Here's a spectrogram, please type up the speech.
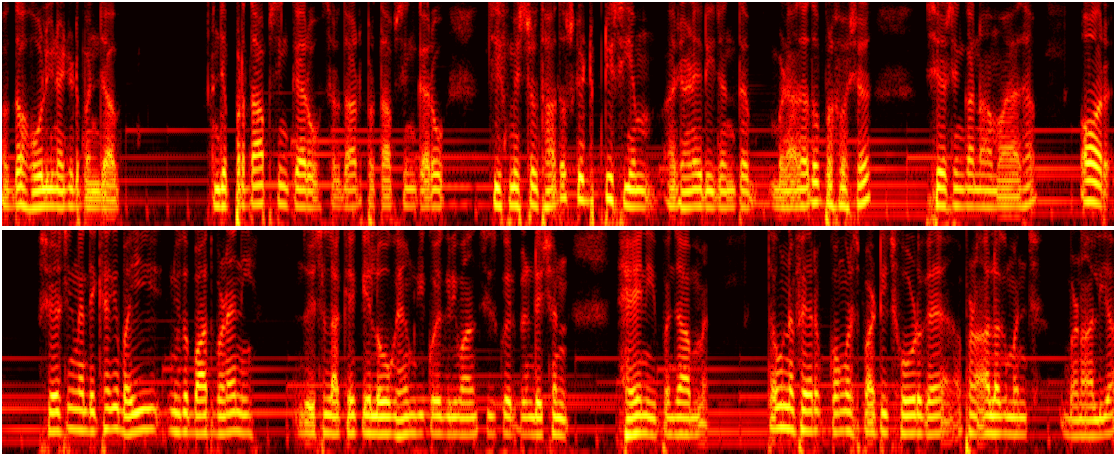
of the whole united Punjab जब प्रताप सिंह कैरो, सरदार प्रताप सिंह कैरो चीफ मिनिस्टर था तो उसके डिप्टी सीएम हरियाणा रीजन तक बना था तो प्रोफेसर शेर सिंह का नाम आया था। और शेर सिंह ने देखा कि भाई, यूँ तो बात बना नहीं। जो इस इलाके के लोग हैं, उनकी कोई ग्रीवांसीज कोई रिप्रेजेंटेशन है नहीं पंजाब में। तो उन्हें फिर कांग्रेस पार्टी छोड़ गए, अपना अलग मंच बना लिया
